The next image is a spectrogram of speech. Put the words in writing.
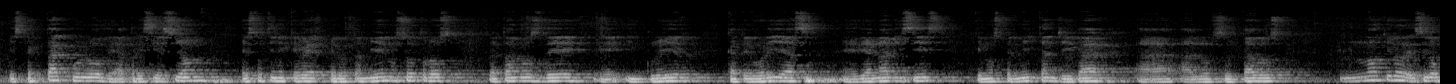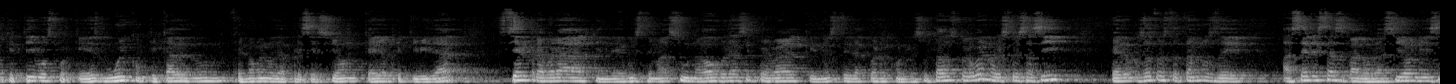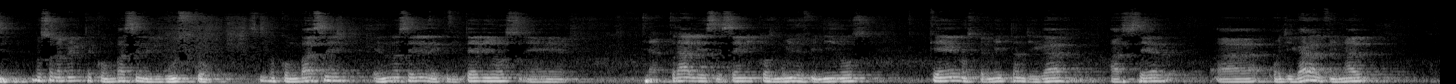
espectáculo de apreciación esto tiene que ver, pero también nosotros tratamos de eh, incluir categorías eh, de análisis que nos permitan llegar a, a los resultados no quiero decir objetivos porque es muy complicado en un fenómeno de apreciación que hay objetividad. Siempre habrá quien le guste más una obra, siempre habrá quien no esté de acuerdo con los resultados, pero bueno, esto es así, pero nosotros tratamos de hacer estas valoraciones no solamente con base en el gusto, sino con base en una serie de criterios eh, teatrales, escénicos muy definidos que nos permitan llegar a ser o llegar al final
